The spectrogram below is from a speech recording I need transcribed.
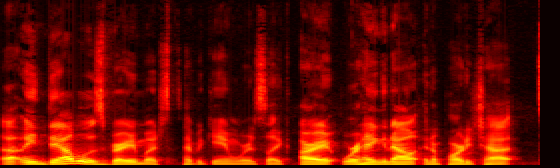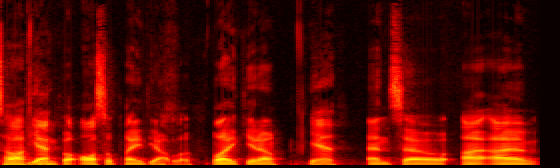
I mean, Diablo is very much the type of game where it's like, all right, we're hanging out in a party chat talking, Yeah. but also playing Diablo, like you know. Yeah. And so I, I'm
